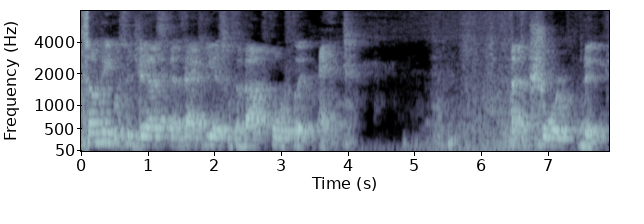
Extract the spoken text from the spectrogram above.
Some people suggest that Zacchaeus was about four foot eight. That's a short dude.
